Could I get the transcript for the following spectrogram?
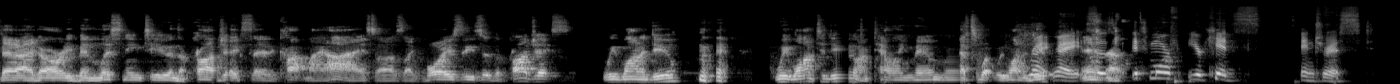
that I'd already been listening to and the projects that had caught my eye. So I was like, boys, these are the projects we want to do. we want to do. I'm telling them that's what we want to Right, do. right. And, so it's, uh, it's more your kids' interest.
